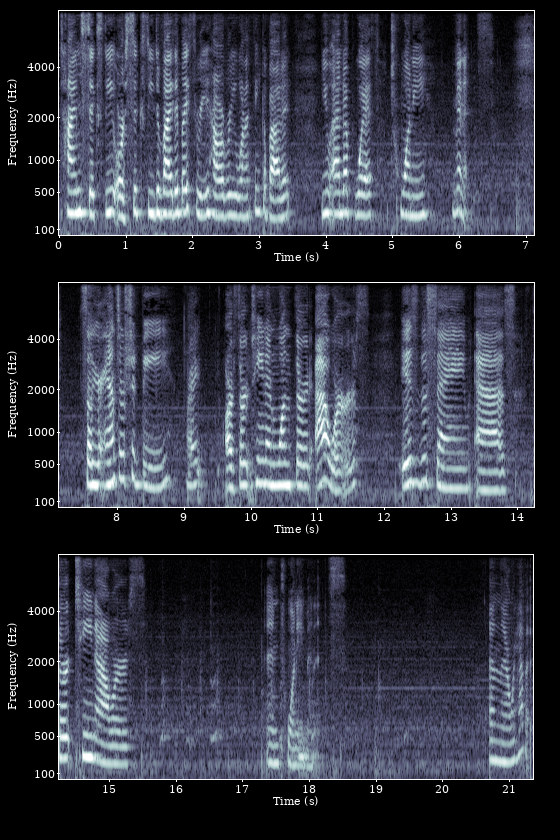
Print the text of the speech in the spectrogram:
times 60, or 60 divided by 3, however you want to think about it. You end up with 20 minutes. So your answer should be, right, our 13 and one-third hours is the same as 13 hours and 20 minutes. And there we have it.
